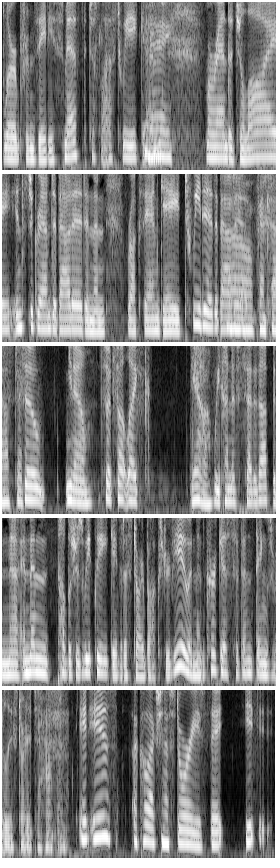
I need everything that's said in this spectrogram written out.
blurb from Zadie Smith just last week, Yay. and Miranda July Instagrammed about it, and then Roxane Gay tweeted about Oh, it. Oh, fantastic. So you know, so it felt like, yeah, we kind of set it up, and that, and then Publishers Weekly gave it a boxed review, and then Kirkus. So then things really started to happen. It is a collection of stories that it.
